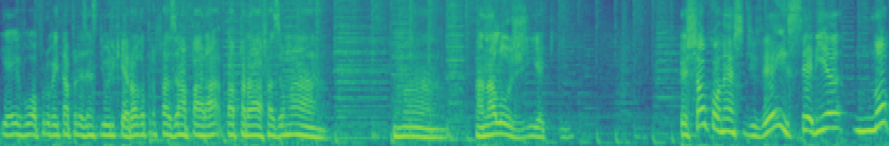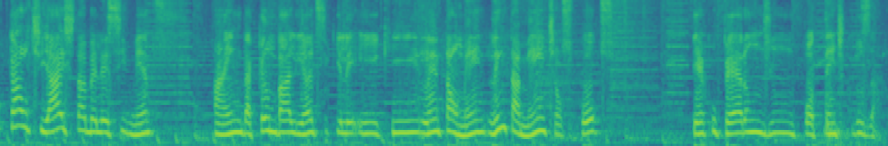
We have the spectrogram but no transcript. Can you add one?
e aí eu vou aproveitar a presença de Yuri Queiroga para fazer uma para fazer uma uma analogia aqui. Fechar o comércio de vez seria nocautear estabelecimentos ainda cambaleantes e que, e que lentamente, lentamente, aos poucos, se recuperam de um potente cruzado.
